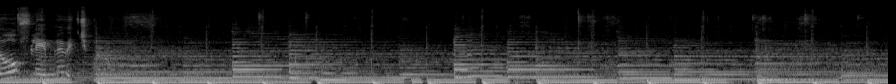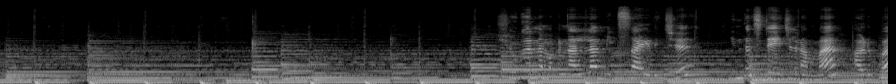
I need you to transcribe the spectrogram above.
லோ ஃப்ளேமில் வச்சுக்கணும். மிக்ஸ் ஆயிடுச்சு. இந்த ஸ்டேஜில் நம்ம அடுப்பை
